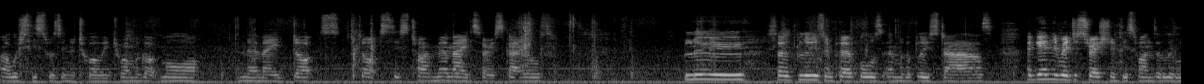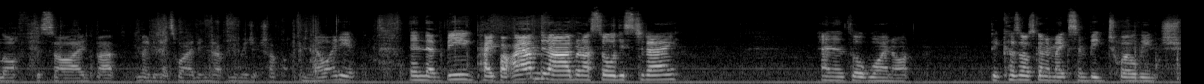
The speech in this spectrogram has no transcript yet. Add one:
I wish this was in a 12 inch one. We've got more mermaid dots, dots this time. Mermaid, sorry, scales. Blue, so blues and purples, and we've blue stars. Again, the registration of this one's a little off the side, but maybe that's why I ended up in the reject shop. I have no idea. Then the big paper. I am denied when I saw this today, and then thought, why not? Because I was going to make some big 12 inch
